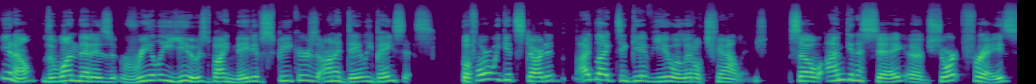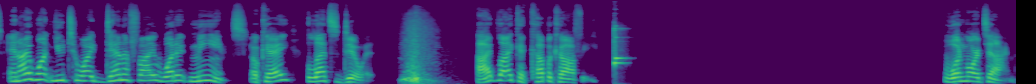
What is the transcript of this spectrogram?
You know, the one that is really used by native speakers on a daily basis. Before we get started, I'd like to give you a little challenge. So, I'm going to say a short phrase, and I want you to identify what it means, okay? Let's do it. I'd like a cup of coffee. One more time.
